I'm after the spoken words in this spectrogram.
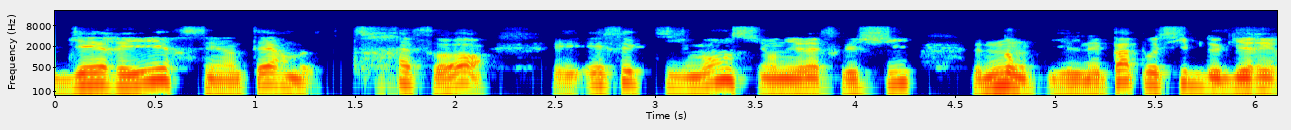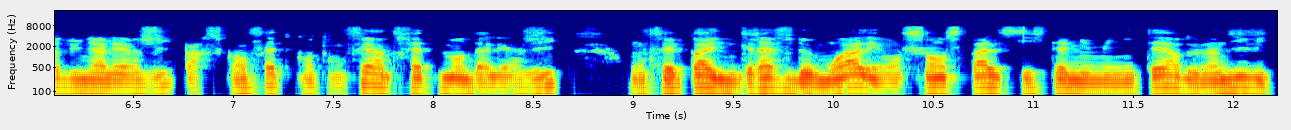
Guérir, c'est un terme très fort. Et effectivement, si on y réfléchit, non, il n'est pas possible de guérir d'une allergie parce qu'en fait, quand on fait un traitement d'allergie, on ne fait pas une greffe de moelle et on ne change pas le système immunitaire de l'individu.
